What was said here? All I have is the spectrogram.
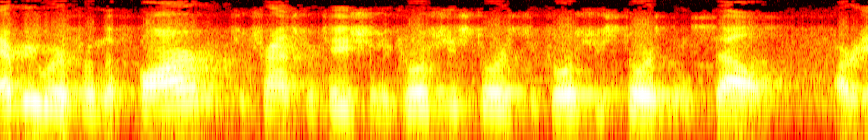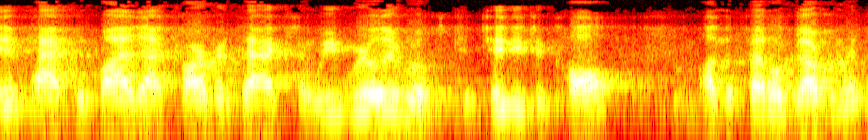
everywhere from the farm to transportation to grocery stores to grocery stores themselves are impacted by that carbon tax. And we really will continue to call on the federal government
